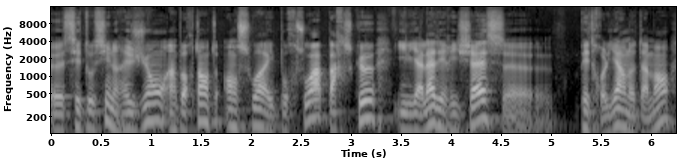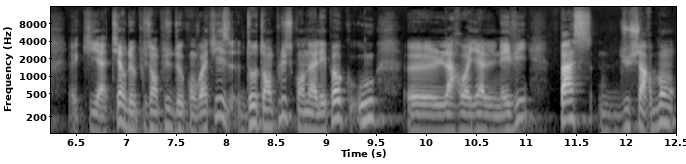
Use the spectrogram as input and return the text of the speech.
euh, c'est aussi une région importante en soi et pour soi parce qu'il y a là des richesses pétrolière notamment, euh, qui attire de plus en plus de convoitises, d'autant plus qu'on est à l'époque où euh, la Royal Navy passe du charbon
